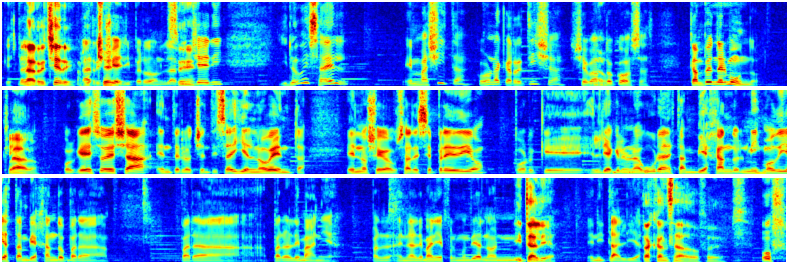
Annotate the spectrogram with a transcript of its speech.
Que está La Richeri. La Richeri, perdón, la Sí. Richeri. Y lo ves a él, en mallita, con una carretilla, llevando cosas. Campeón del mundo. Claro. Porque eso es ya entre el 86 y el 90. Él no llega a usar ese predio porque el día que lo inauguran están viajando, el mismo día están viajando para, para, para Alemania. Para- en Alemania fue el Mundial, no, en Italia. En Italia. Estás cansado, Fede. Uf.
